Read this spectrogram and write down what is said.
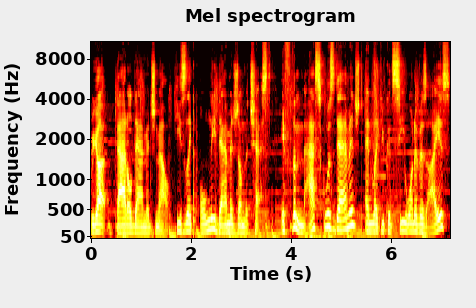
We got battle damage now. He's like only damaged on the chest. If the mask was damaged and like you could see one of his eyes,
